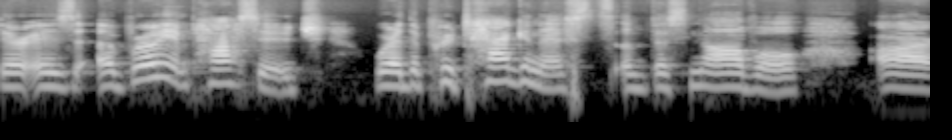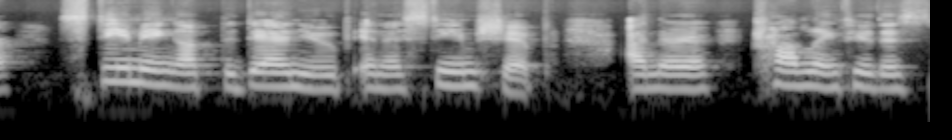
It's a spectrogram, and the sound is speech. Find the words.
there is a brilliant passage where the protagonists of this novel are steaming up the Danube in a steamship and they're traveling through this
